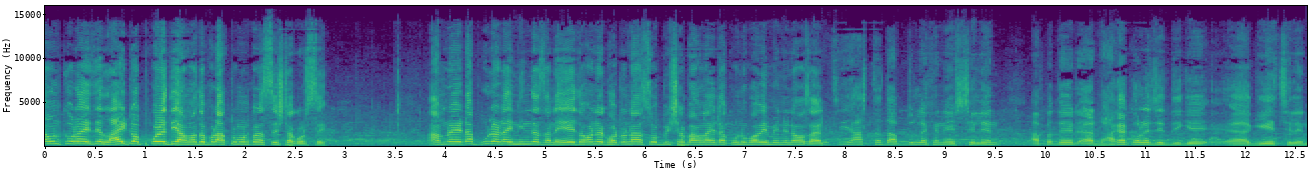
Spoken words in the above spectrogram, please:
এমনকি ওরা এই যে লাইট অফ করে দিয়ে আমাদের উপর আক্রমণ করার চেষ্টা করছে। আমরা এটা পুরাটাই নিন্দা জানাই। এই ধরনের ঘটনা চব্বিশের বাংলা এটা কোনোভাবেই মেনে নেওয়া যায় হাসনাত আবদুল্লাহ এখানে এসেছিলেন। আপনাদের ঢাকা কলেজের দিকে গিয়েছিলেন।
